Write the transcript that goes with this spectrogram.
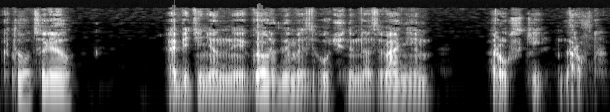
кто уцелел, объединенные гордым и звучным названием «Русский народ».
